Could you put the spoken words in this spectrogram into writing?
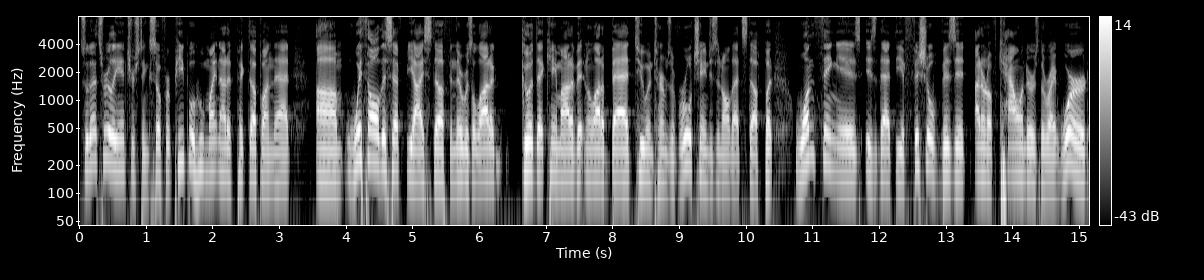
So that's really interesting. So for people who might not have picked up on that, um, with all this FBI stuff, and there was a lot of good that came out of it and a lot of bad too in terms of rule changes and all that stuff. But one thing is is that the official visit, I don't know if calendar is the right word,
